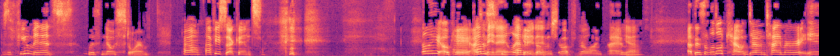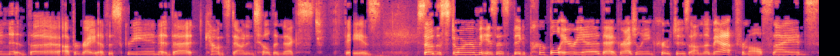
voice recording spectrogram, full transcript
there's a few minutes with no storm. Oh, a few seconds. really? Okay. I just minute, feel like it doesn't show up for a long time. Yeah. yeah. There's a little countdown timer in the upper right of the screen that counts down until the next phase. So the storm is this big purple area that gradually encroaches on the map from all sides.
